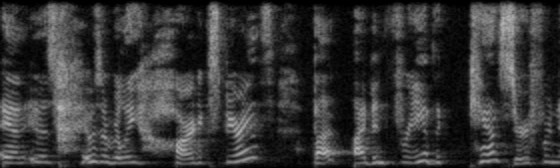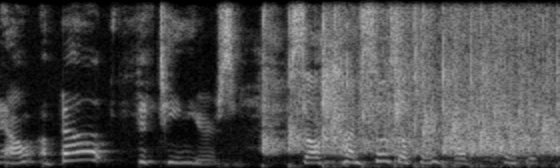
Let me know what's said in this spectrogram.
and it was it was a really hard experience. But I've been free of the cancer for now about 15 years. So I'm so so thankful. Thank you.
